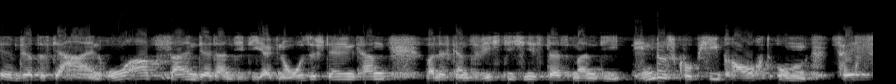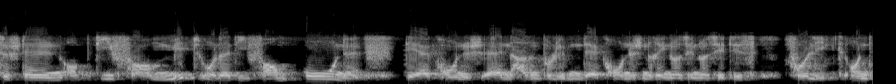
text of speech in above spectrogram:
äh, wird es der HNO-Arzt sein, der dann die Diagnose stellen kann, weil es ganz wichtig ist, dass man die Endoskopie braucht, um festzustellen, ob die Form mit oder die Form ohne der chronisch, äh, Nasenpolypen der chronischen Rhinosinusitis vorliegt. Und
